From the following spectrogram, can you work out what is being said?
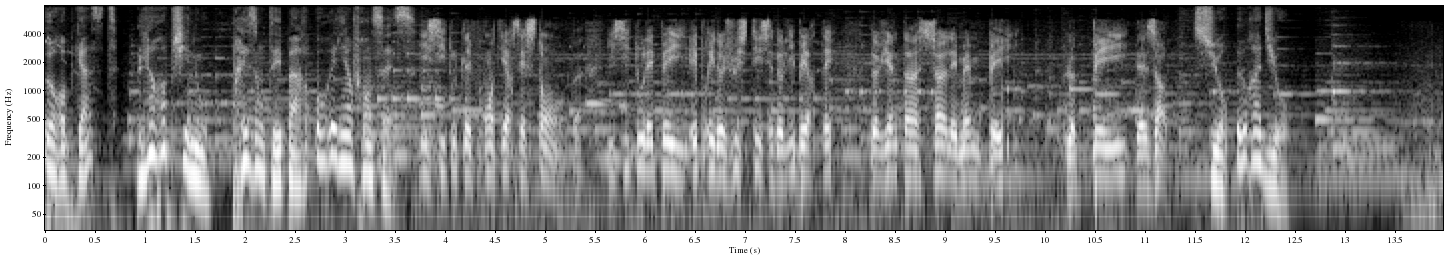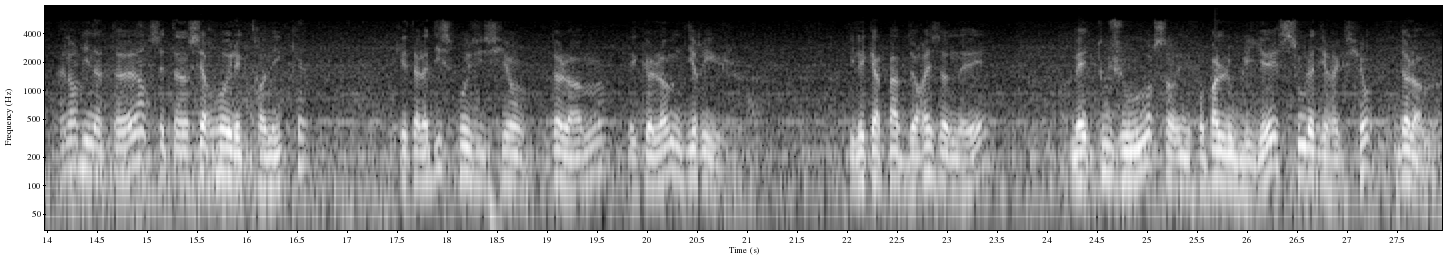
Europecast, l'Europe chez nous, présenté par Aurélien Frances. Ici, toutes les frontières s'estompent. Ici, tous les pays épris de justice et de liberté deviennent un seul et même pays, le pays des hommes. Sur Euradio. Un ordinateur, c'est un cerveau électronique qui est à la disposition de l'homme et que l'homme dirige. Il est capable de raisonner, mais toujours, il ne faut pas l'oublier, sous la direction de l'homme.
